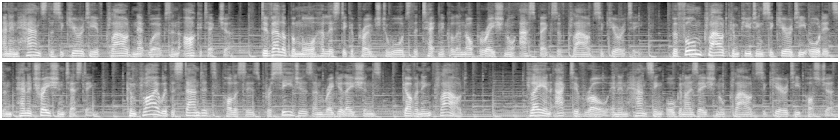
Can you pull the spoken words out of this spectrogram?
and enhance the security of cloud networks and architecture, develop a more holistic approach towards the technical and operational aspects of cloud security, perform cloud computing security audits and penetration testing, comply with the standards, policies, procedures, and regulations governing cloud, play an active role in enhancing organizational cloud security posture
